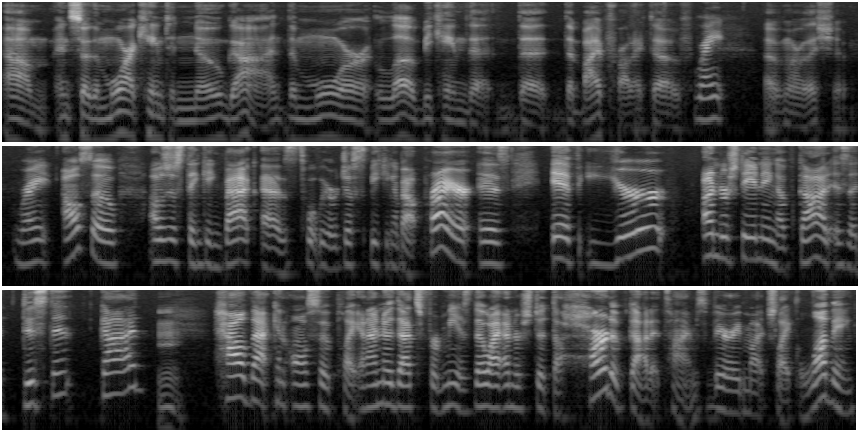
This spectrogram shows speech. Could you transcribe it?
Um, and so the more I came to know God, the more love became the the the byproduct of right. of my relationship. Right. Also, I was just thinking back as to what we were just speaking about prior is if your understanding of God is a distant God, Mm. How that can also play. And I know that's for me, as though I understood the heart of God at times very much like loving,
